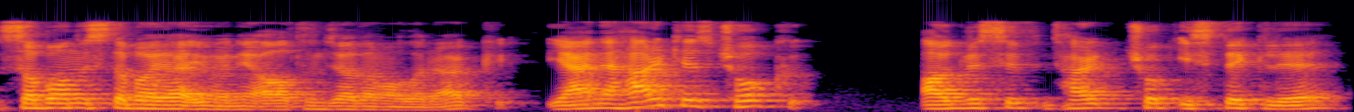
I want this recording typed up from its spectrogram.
Sabonis de bayağı iyi oynuyor 6. adam olarak. Yani herkes çok agresif, her çok istekli,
